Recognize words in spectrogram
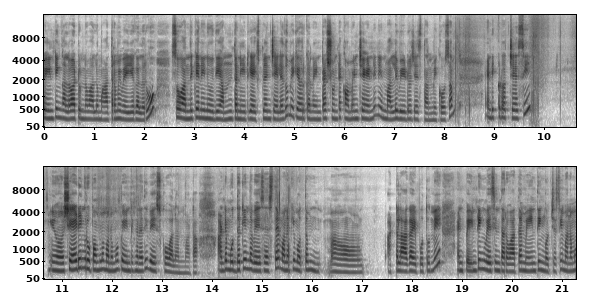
పెయింటింగ్ అలవాటు ఉన్న వాళ్ళు మాత్రమే వేయగలరు. సో అందుకే నేను ఇది అంత నీట్గా ఎక్స్ప్లెయిన్ చేయలేదు. మీకు ఎవరికైనా ఇంట్రెస్ట్ ఉంటే కామెంట్ చేయండి. నేను మళ్ళీ వీడియో చేస్తాను మీకోసం. అండ్ ఇక్కడ వచ్చేసి షేడింగ్ రూపంలో మనము పెయింటింగ్ అనేది వేసుకోవాలన్నమాట. అంటే ముద్ద కింద వేసేస్తే మనకి మొత్తం అట్టలాగా అయిపోతుంది. అండ్ పెయింటింగ్ వేసిన తర్వాత మెయిన్ థింగ్ వచ్చేసి మనము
